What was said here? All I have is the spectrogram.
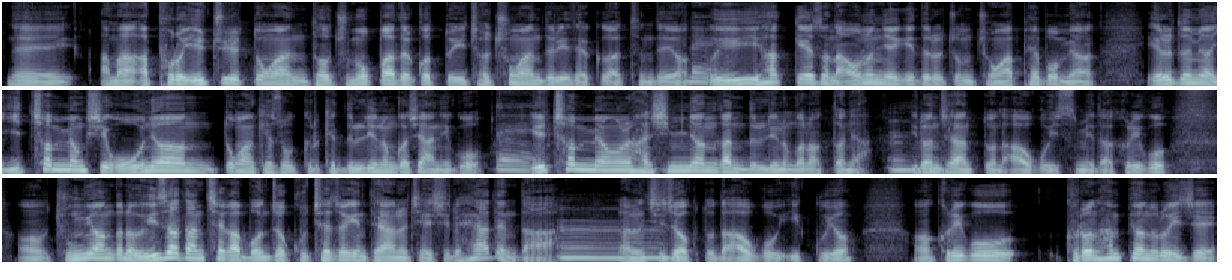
네, 아마 앞으로 일주일 동안 더 주목받을 것도 이 절충안들이 될 것 같은데요. 네. 의학계에서 나오는 얘기들을 좀 종합해 보면 예를 들면 2천 명씩 5년 동안 계속 그렇게 늘리는 것이 아니고 네. 1천 명을 한 10년간 늘리는 건 어떠냐 음. 이런 제안 또 나오고 있습니다. 그리고 어, 중요한 거는 의사 단체가 먼저 구체적인 대안을 제시를 해야 된다라는 음. 지적도 나오고 있고요. 어, 그리고 그런 한편으로 이제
